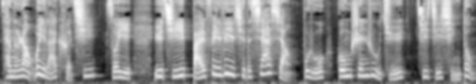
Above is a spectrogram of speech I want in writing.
才能让未来可期。所以，与其白费力气的瞎想，不如躬身入局，积极行动。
